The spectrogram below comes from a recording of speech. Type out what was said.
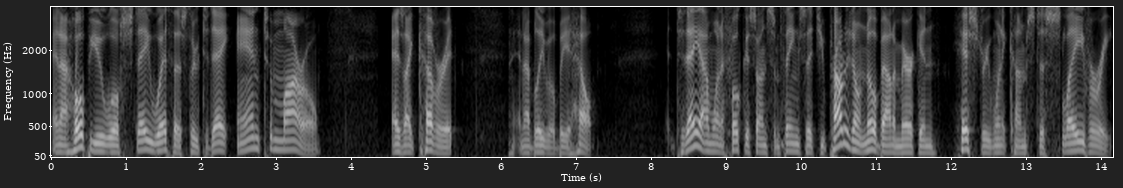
and I hope you will stay with us through today and tomorrow as I cover it, and I believe it will be a help. Today, I want to focus on some things that you probably don't know about American history when it comes to slavery.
